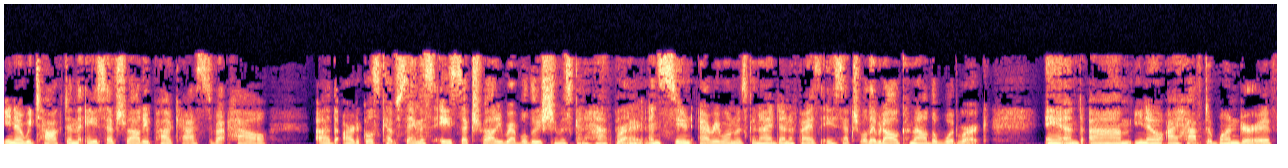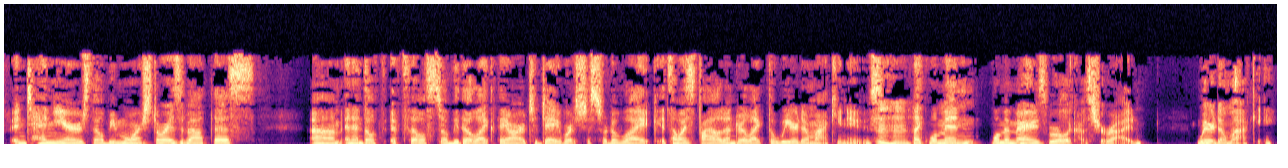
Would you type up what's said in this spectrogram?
you know, we talked in the asexuality podcast about how uh, the articles kept saying this asexuality revolution was going to happen, Right. and soon everyone was going to identify as asexual. They would all come out of the woodwork. And, um, you know, I have to wonder if in 10 years there'll be more stories about this. Um, and they'll, if they'll still be the like they are today, where it's just sort of like, it's always filed under like the weird and wacky news. Like woman, woman marries roller coaster ride. Weird and wacky.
